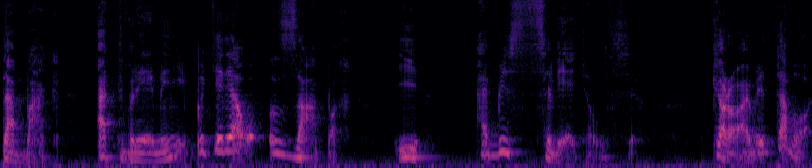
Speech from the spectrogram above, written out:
Табак от времени потерял запах и обесцветился. Кроме того,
